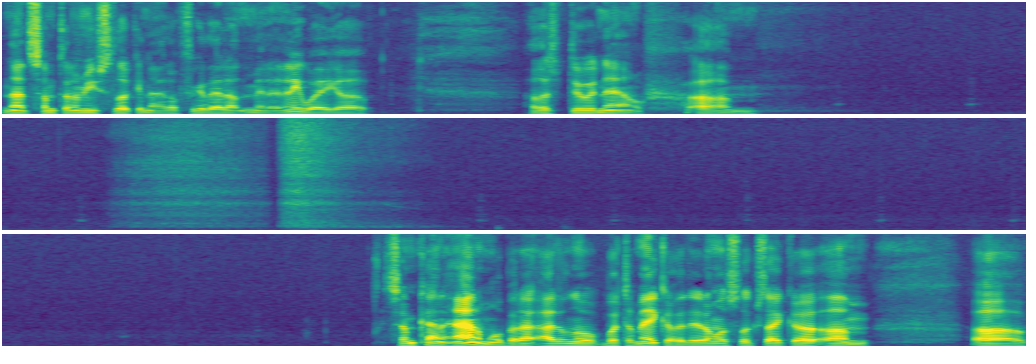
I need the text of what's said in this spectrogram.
not something I'm used to looking at. I'll figure that out in a minute. Anyway, uh, let's do it now. Um, some kind of animal, but I, I, don't know what to make of it. It almost looks like a um, uh,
